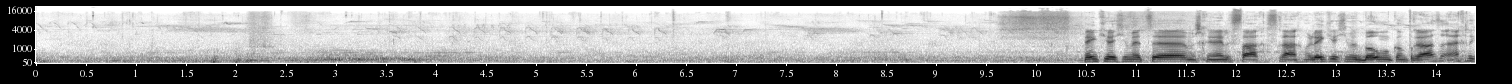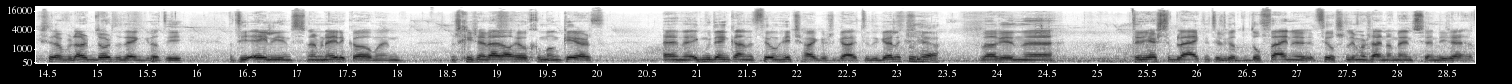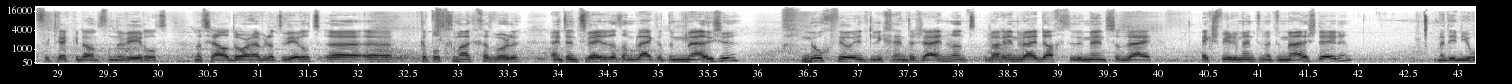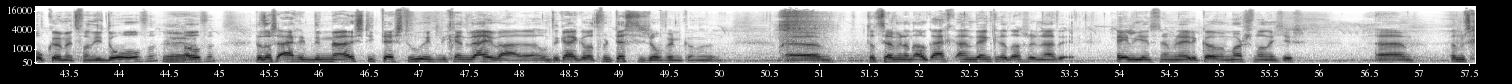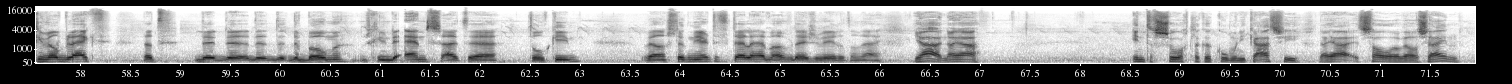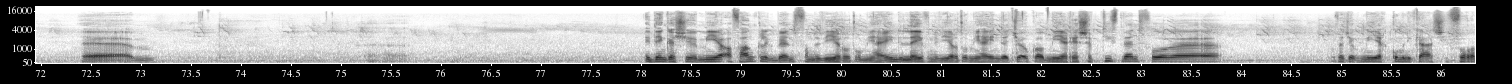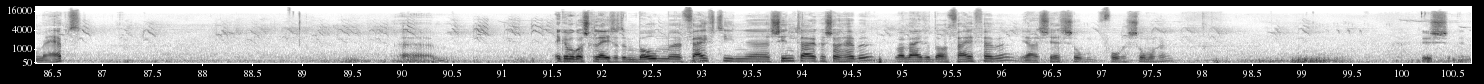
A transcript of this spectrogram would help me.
Denk je dat je met, eh, misschien een hele vage vraag, maar denk je dat je met bomen kan praten eigenlijk? Zit over door te denken dat die, dat die aliens naar beneden komen en misschien zijn wij wel heel gemankeerd. En eh, ik moet denken aan de film Hitchhiker's Guide to the Galaxy. ja. Waarin eh, ten eerste blijkt natuurlijk dat de dolfijnen veel slimmer zijn dan mensen. En die vertrekken dan van de wereld. Omdat zij al doorhebben dat de wereld kapot gemaakt gaat worden. En ten tweede dat dan blijkt dat de muizen nog veel intelligenter zijn. Want waarin wij dachten, de mens, dat wij experimenten met de muis deden. Met in die hokken met van die doolhoven. Ja. oven. Dat was eigenlijk de muis die testte hoe intelligent wij waren. Om te kijken wat voor testen ze op hun konden doen. Ehm, dat zijn we dan ook eigenlijk aan het denken dat als er naar aliens naar beneden komen, marsmannetjes, ehm, dat misschien wel blijkt dat de, de, de, de, de bomen, misschien de ants uit eh, Tolkien, wel een stuk meer te vertellen hebben over deze wereld dan wij. Ja, nou ja. Intersoortelijke communicatie. Nou ja, het zal er wel zijn. Ehm, eh, ik denk als je meer afhankelijk bent van de wereld om je heen, de levende wereld om je heen, dat je ook wel meer receptief bent voor. of dat je ook meer communicatievormen hebt. Ehm, ik heb ook eens gelezen dat een boom eh, 15 eh, zintuigen zou hebben, waar wij er dan 5 hebben. Ja, 6 som- volgens sommigen. Dus eh,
